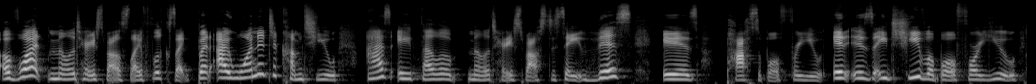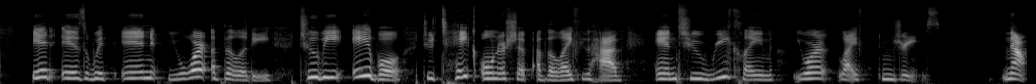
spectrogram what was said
of what military spouse life looks like. But I wanted to come to you as a fellow military spouse to say this is possible for you. It is achievable for you. It is within your ability to be able to take ownership of the life you have and to reclaim your life and dreams. Now,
